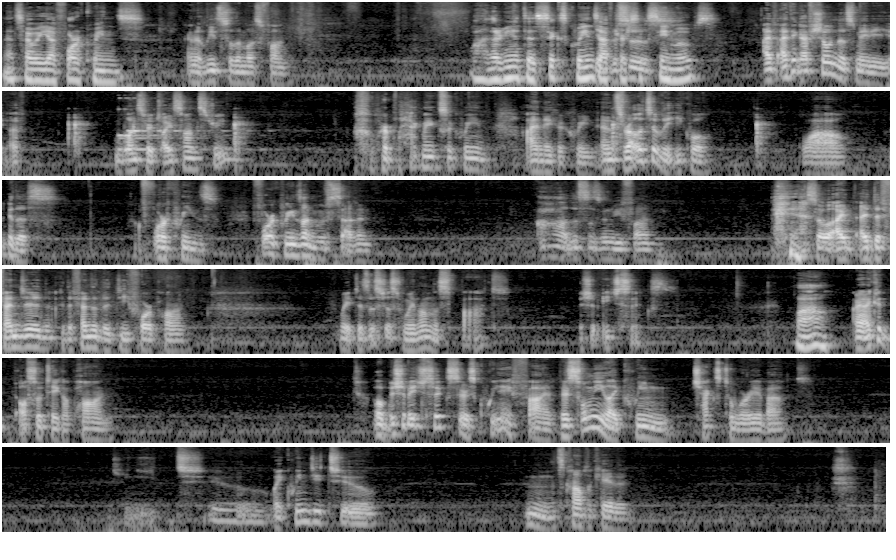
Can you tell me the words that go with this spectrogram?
That's how we got four queens. And it leads to the most fun. Wow, they're gonna get to six queens Yeah, after this is- 16 moves. I've, I think I've shown this maybe a, once or twice on stream. Where black makes a queen, I make a queen. And it's relatively equal. Wow. Look at this. Four queens. Four queens on move seven. Ah, this is gonna be fun. yeah. So I, I defended I defended the d4 pawn. Wait, does this just win on the spot? Bishop h6. Wow. I, mean, I could also take a pawn. Oh, bishop h6. There's queen a5. There's so many like queen checks to worry about. King e2. Wait, queen d2. Hmm, it's complicated.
